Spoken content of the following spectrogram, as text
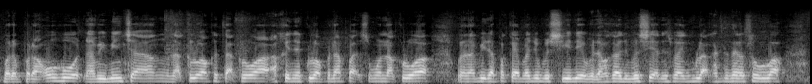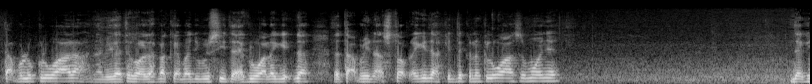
Pada perang Uhud, Nabi bincang Nak keluar ke tak keluar, akhirnya keluar pendapat Semua nak keluar, Bila Nabi dah pakai baju besi dia Dah pakai baju besi, ada sebagian pula kata Rasulullah Tak perlu keluar lah Nabi kata kalau dah pakai baju besi Tak keluar lagi dah, dah tak boleh nak stop lagi dah Kita kena keluar semuanya. Dan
